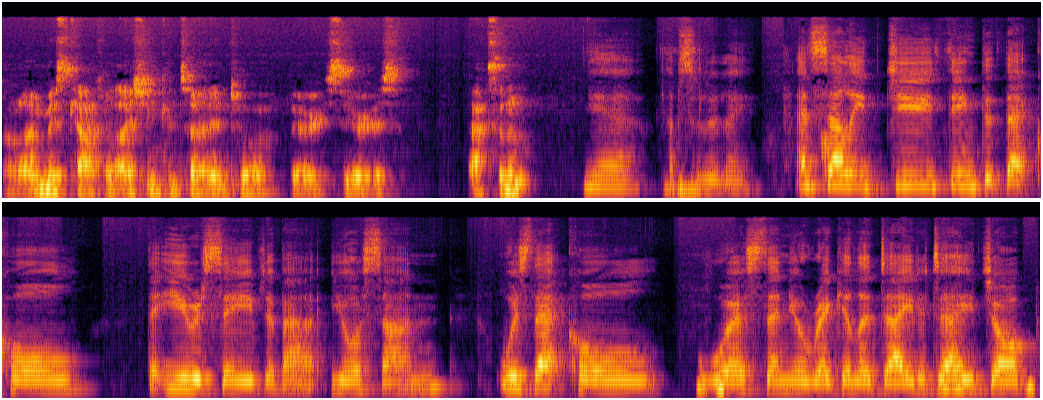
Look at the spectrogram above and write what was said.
don't know, miscalculation can turn into a very serious accident. Yeah, absolutely. And Sally, do you think that that call that you received about your son, was that call worse than your regular day to day job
